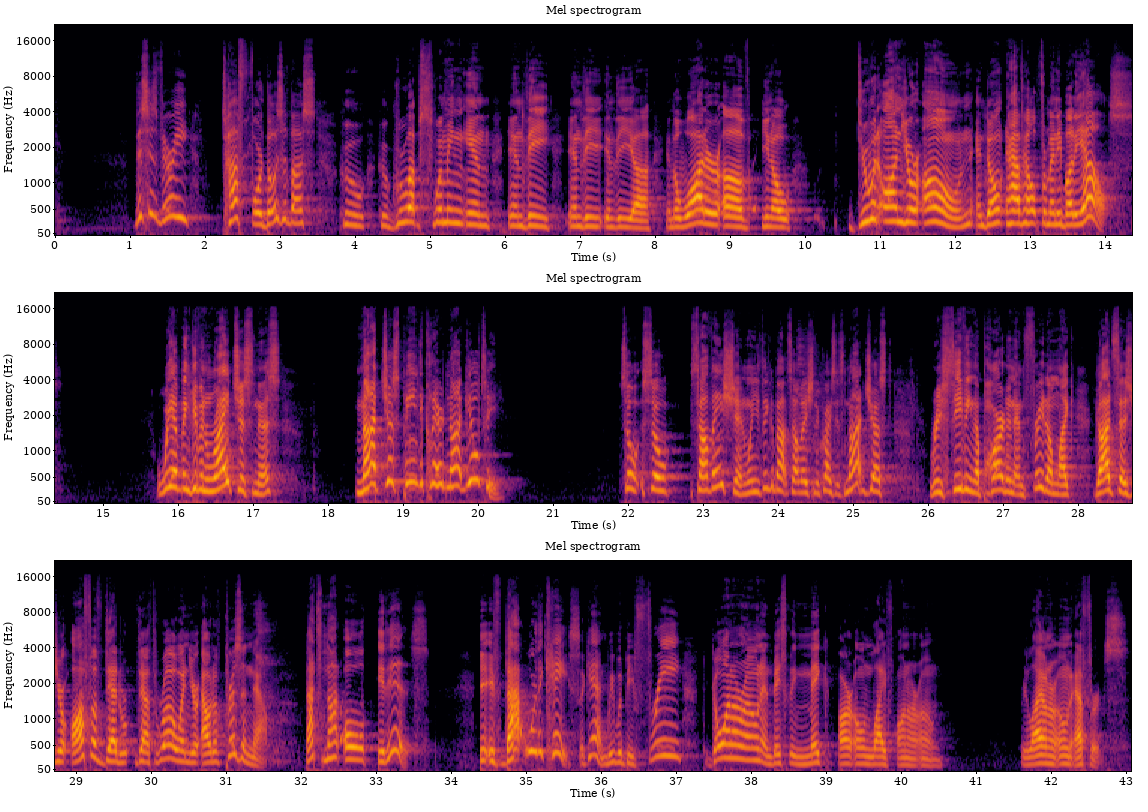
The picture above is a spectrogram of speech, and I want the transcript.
This is very tough for those of us who, who grew up swimming in, in, the, in, the, in, the, uh, in the water of, you know, do it on your own and don't have help from anybody else. We have been given righteousness, not just being declared not guilty. So, so salvation, when you think about salvation in Christ, it's not just receiving a pardon and freedom, like God says you're off of dead, death row and you're out of prison now. That's not all it is. If that were the case, again, we would be free to go on our own and basically make our own life on our own, rely on our own efforts.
